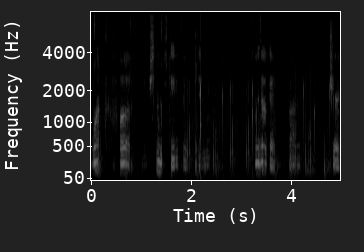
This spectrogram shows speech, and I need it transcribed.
what the fuck? You're so stupid, dude. I'm like, okay, fine, sure.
